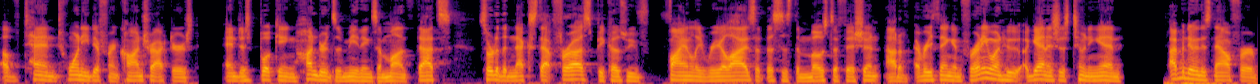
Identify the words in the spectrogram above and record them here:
of 10, 20 different contractors and just booking hundreds of meetings a month. That's sort of the next step for us because we've finally realized that this is the most efficient out of everything. And for anyone who, again, is just tuning in, I've been doing this now for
